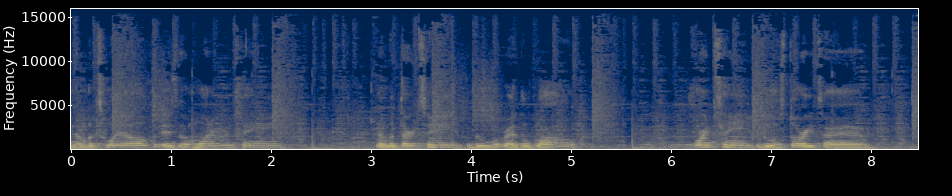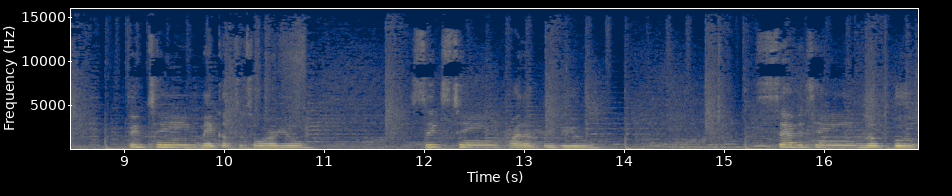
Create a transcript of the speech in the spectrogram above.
Number 12 is a morning routine. Number 13, you can do a regular vlog. 14, you can do a story time. 15, makeup tutorial. 16, product review. 17, lookbook.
